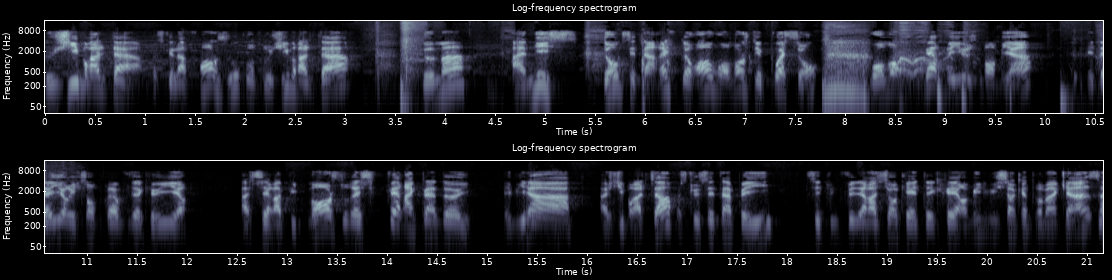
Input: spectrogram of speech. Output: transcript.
le Gibraltar, parce que la France joue contre Gibraltar demain à Nice. Donc c'est un restaurant où on mange des poissons, où on mange merveilleusement bien. Et d'ailleurs, ils sont prêts à vous accueillir assez rapidement. Je voudrais faire un clin d'œil eh bien, à, Gibraltar, parce que c'est un pays, c'est une fédération qui a été créée en 1895.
